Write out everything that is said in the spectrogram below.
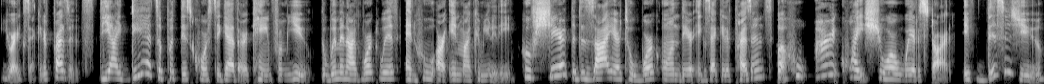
your executive presence. The idea to put this course together came from you the women I've worked with and who are in my community, who've shared the desire to work on their executive presence, but who aren't quite sure where to start. If this is you,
